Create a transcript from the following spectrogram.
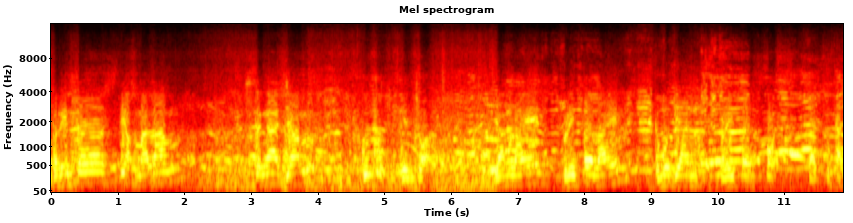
Berita setiap malam setengah jam kutuk Kencua. Yang lain, berita lain, kemudian berita sport dan sukan.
